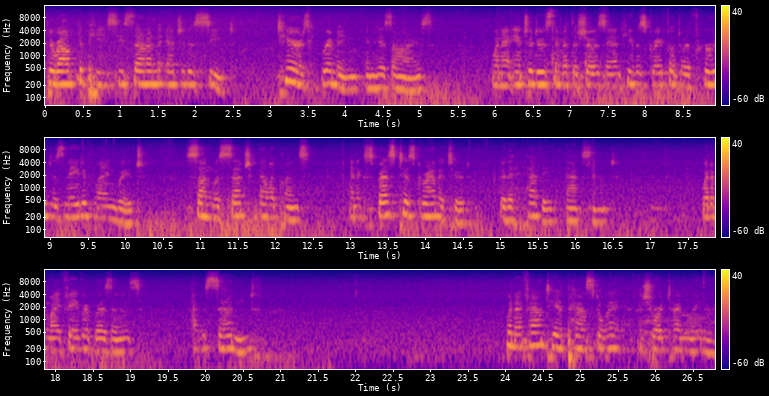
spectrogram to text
Throughout the piece, he sat on the edge of his seat, tears brimming in his eyes. When I introduced him at the show's end, he was grateful to have heard his native language sung with such eloquence and expressed his gratitude with a heavy accent. One of my favorite residents, I was saddened when I found he had passed away a short time later.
